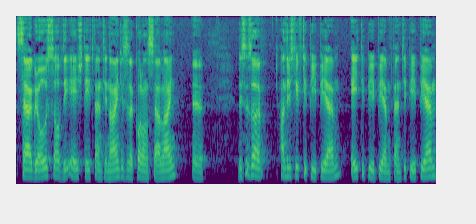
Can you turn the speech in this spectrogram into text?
cell growth of the HT29. This is a colon cell line. Uh, this is a 150 ppm, 80 ppm, 20 ppm.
